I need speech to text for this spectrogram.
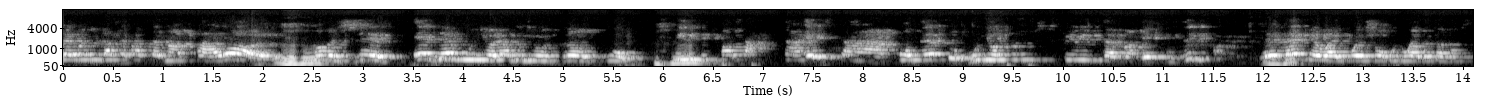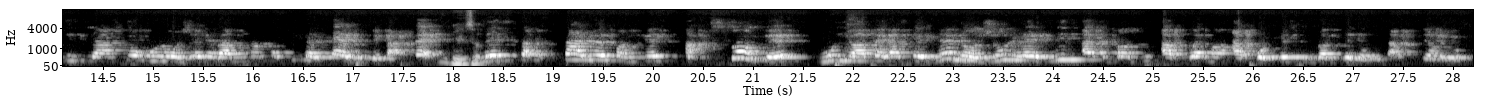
l'évangile, là, c'est pas seulement parole. Mhm. Manger, aider mon yo, là, mon yo, grand coup. Physiquement, ça, ça, compte tout. Mon yo, tout spirituellement et physiquement. Mais là, que ouais, prêcher, on doit être dans une situation où l'on gêne, bah, maintenant, son fidèle est, vous fait qu'à faire. Exact. Mais ça, ça dépend que, sans que, moun yo a fait, parce que de nos jours, l'église adventiste a yo.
